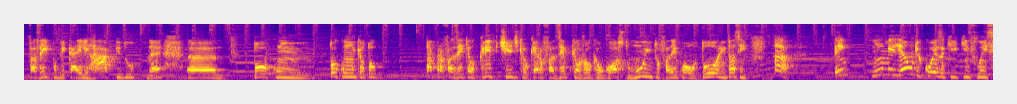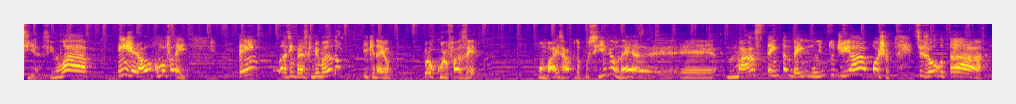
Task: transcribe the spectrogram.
fazer e publicar ele rápido, né? Uh, tô com. tô com um que eu tô tá para fazer, que é o Cryptid, que eu quero fazer, porque é um jogo que eu gosto muito, falei com o autor, então assim, ah, tem um milhão de coisa que, que influencia. Assim, não há em geral, como eu falei, tem as empresas que me mandam e que daí eu procuro fazer o mais rápido possível, né? É, é, mas tem também muito de, ah, poxa, esse jogo tá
